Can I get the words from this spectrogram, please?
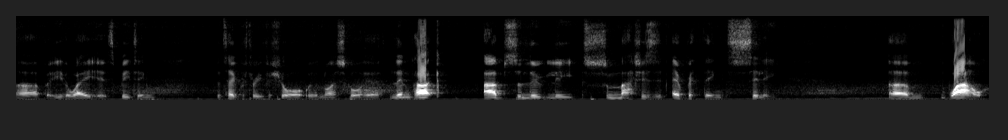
uh, but either way, it's beating the Tegra 3 for sure with a nice score here. Linpack absolutely smashes everything silly. Um, wow,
